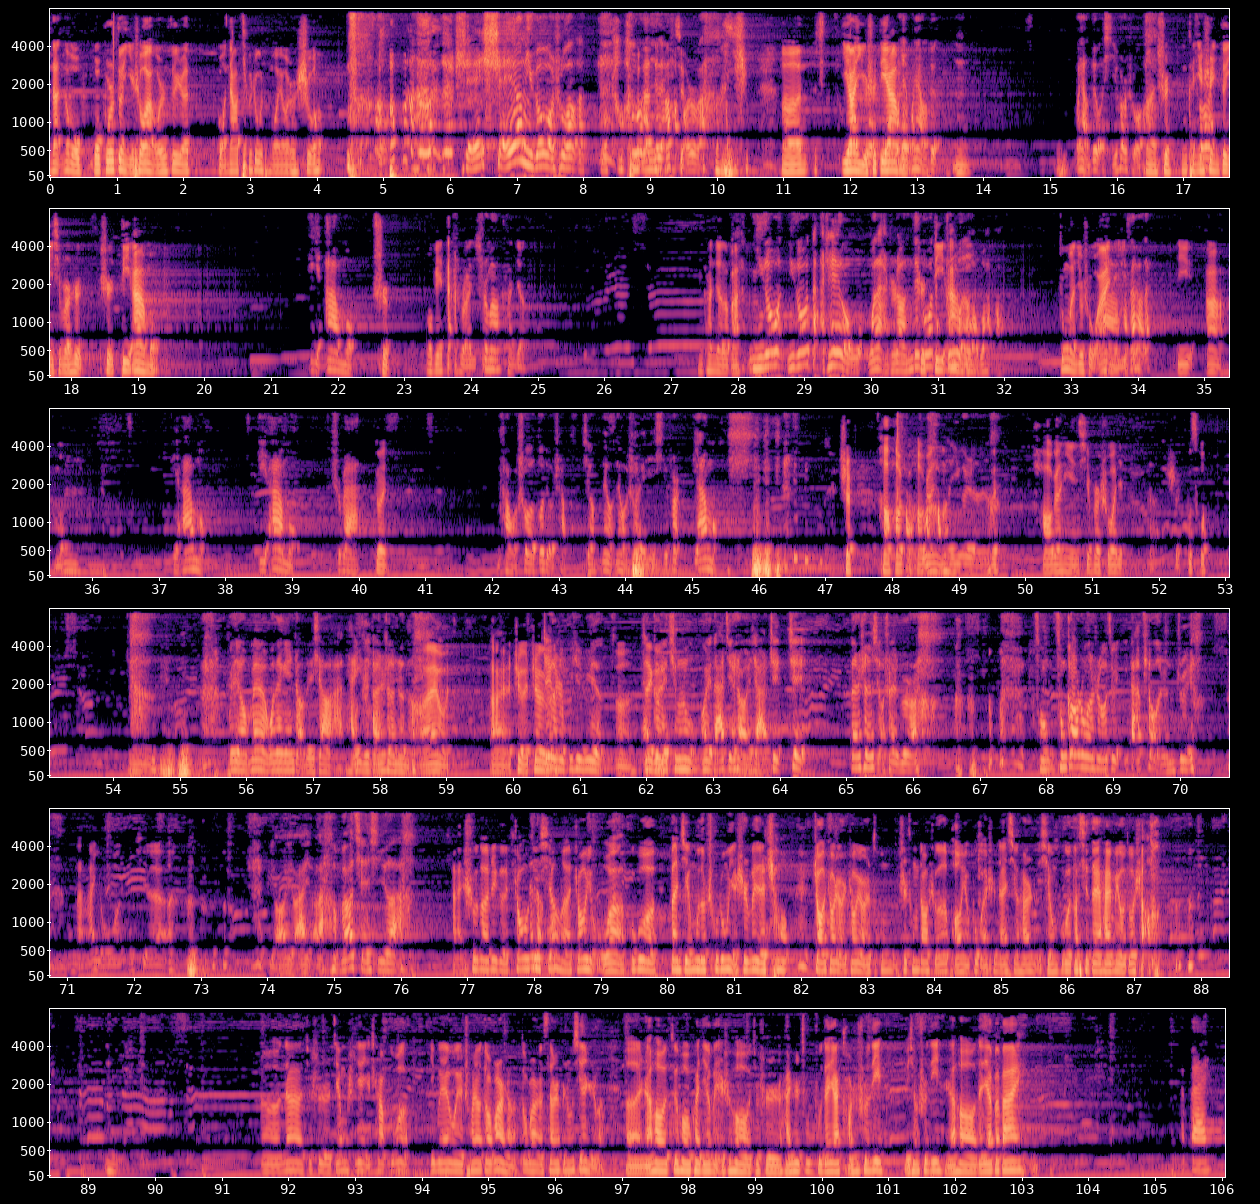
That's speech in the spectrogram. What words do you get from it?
那那我我不是对你说啊，我是对着广大听众朋友们说。谁谁让你跟我说了？我靠，感觉良好是吧？是，呃，意大利语是 D M，我想对，嗯，我想对我媳妇儿说。嗯，是你肯定是你对你媳妇儿是是第二某。D M 是，我给你打出来，是吗？看见了。你看见了吧？你给我你给我打这个，我我哪知道？你得给我打中文好不好？中文就是我爱你的意思。好的好的。D R M。嗯。D R M，D R M，是吧？对。你看我说的多流畅。行，那我那我说一句，媳妇儿，D M。是，好好好跟好的一个人。对，好跟你媳妇儿说去，啊是不错。不行，妹妹，我得给你找对象啊！你还一直单身着呢。哎呦，哎，这这个这个是必须必的。嗯，这个各位听众，我给大家介绍一下，这这单身小帅哥，从从高中的时候就一大票的人追。哪有啊，同学？有有啊有啦，不要谦虚了。哎，说到这个招对象啊，招友啊，不过办节目的初衷也是为了招招招点招点通志同道合的朋友，不管是男性还是女性，不过到现在还没有多少。嗯，呃，那就是节目时间也差不多了，因为我也传到豆瓣上，豆瓣上三十分钟限制嘛。呃，然后最后快结尾的时候，就是还是祝祝大家考试顺利，旅行顺利，然后大家拜拜。拜拜。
